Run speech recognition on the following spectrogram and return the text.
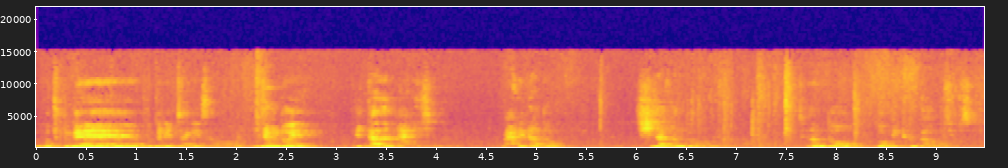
뭐 총대 분들 입장에서 이 정도의 일단은 말이지만 말이라도 시작한 거 저는 또 높이 평가하고 싶습니다.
